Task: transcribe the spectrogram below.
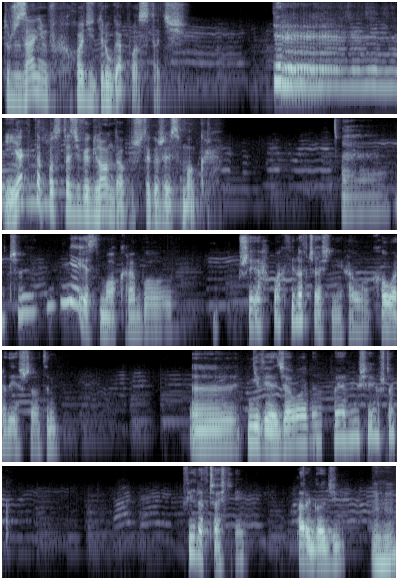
tuż za nim wchodzi druga postać. I jak ta postać wygląda, oprócz tego, że jest mokra? E, znaczy, nie jest mokra, bo przyjechała chwilę wcześniej. Ho- Howard jeszcze o tym e, nie wiedział, ale pojawił się już tak chwilę wcześniej, parę godzin. Mhm.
